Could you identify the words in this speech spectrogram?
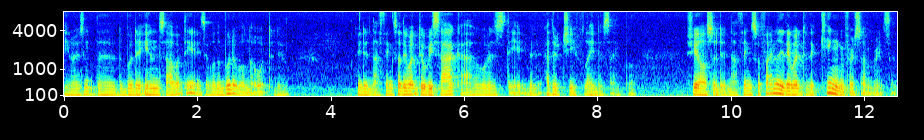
you know, isn't the, the Buddha in Savatthi? And he said, well, the Buddha will know what to do. So he did nothing. So they went to Visakha, who was the, the other chief lay disciple. She also did nothing. So finally they went to the king for some reason.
